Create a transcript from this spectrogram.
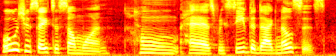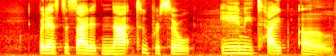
what would you say to someone whom has received the diagnosis but has decided not to pursue any type of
